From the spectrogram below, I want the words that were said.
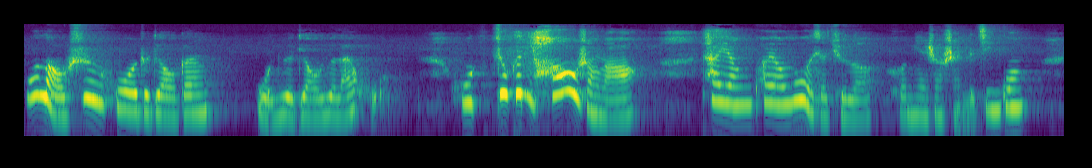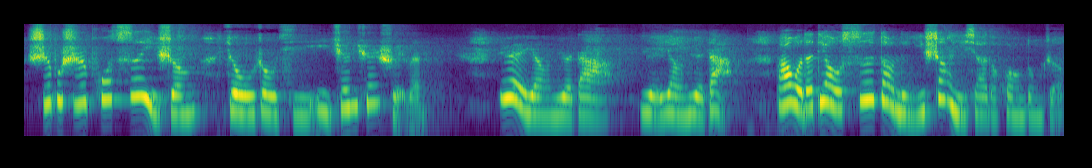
我老是豁着钓竿，我越钓越来火，我就跟你耗上了啊！太阳快要落下去了，河面上闪着金光。时不时“噗呲”一声，就皱起一圈圈水纹，越漾越大，越漾越大，把我的钓丝荡得一上一下的晃动着。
